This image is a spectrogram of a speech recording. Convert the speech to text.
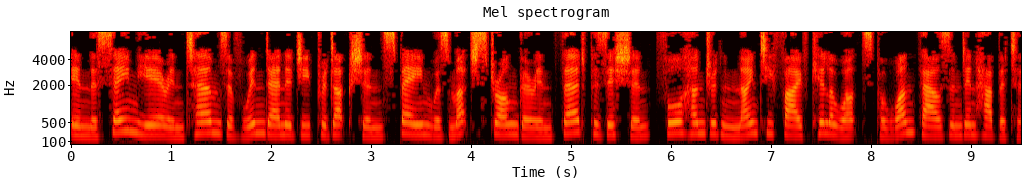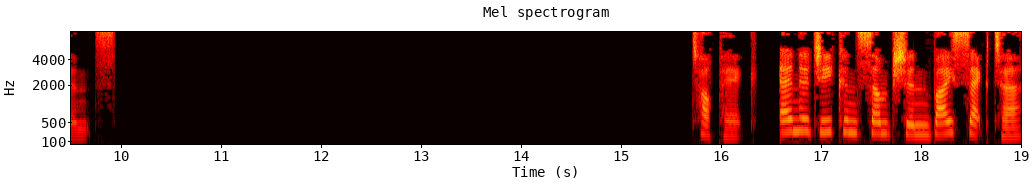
In the same year in terms of wind energy production Spain was much stronger in third position 495 kilowatts per 1000 inhabitants. Topic: Energy consumption by sector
